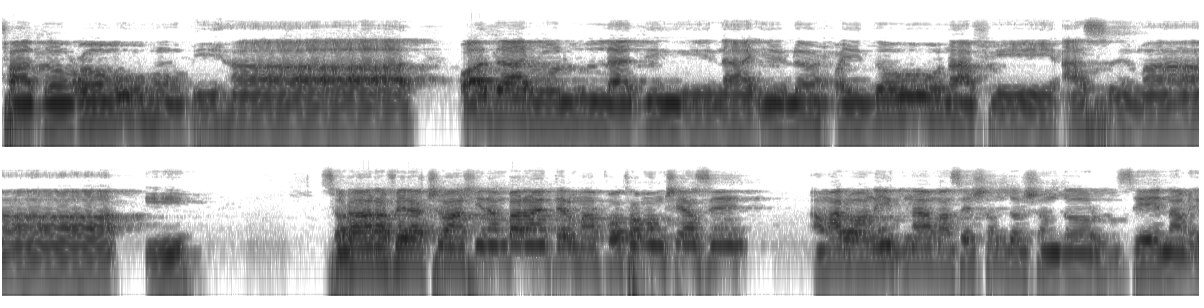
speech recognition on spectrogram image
ফাদউহু বিহা وذروا الذين يلحدون في أسمائه সূরা আরাফের 180 নাম্বার আয়াতের মা প্রথম অংশে আছে আমার অনেক নাম আছে সুন্দর সুন্দর যে নামে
